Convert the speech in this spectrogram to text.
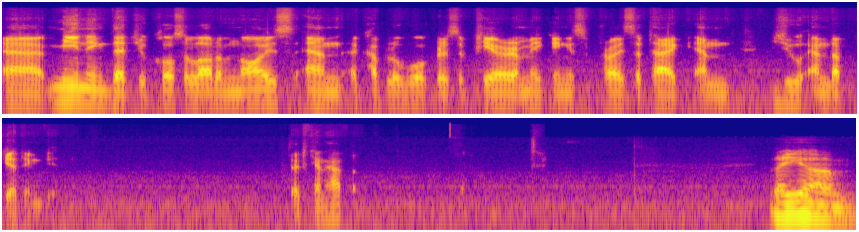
uh, meaning that you cause a lot of noise and a couple of walkers appear making a surprise attack and you end up getting it. That can happen. They, um,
